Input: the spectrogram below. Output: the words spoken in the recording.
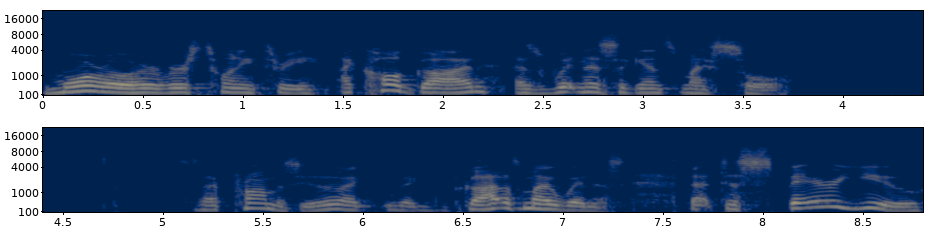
Moreover, verse 23, I call God as witness against my soul. Says, I promise you, like, like God is my witness, that to spare you,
